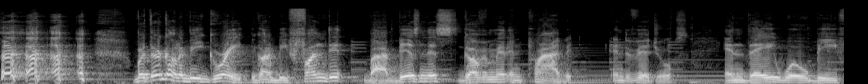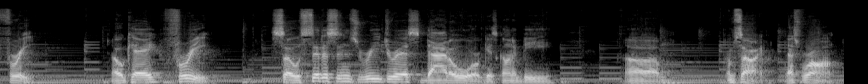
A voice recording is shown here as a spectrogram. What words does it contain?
but they're going to be great. They're going to be funded by business, government, and private individuals, and they will be free. Okay? Free. So citizensredress.org is going to be, um, I'm sorry, that's wrong.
